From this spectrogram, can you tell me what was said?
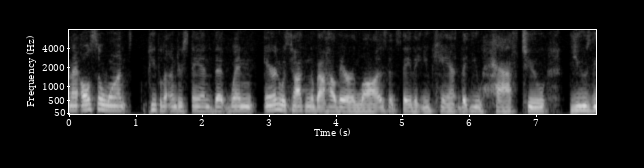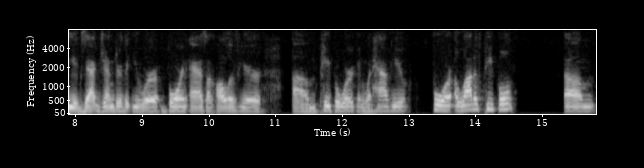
And I also want people to understand that when Aaron was talking about how there are laws that say that you can't, that you have to use the exact gender that you were born as on all of your um, paperwork and what have you. For a lot of people, um,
